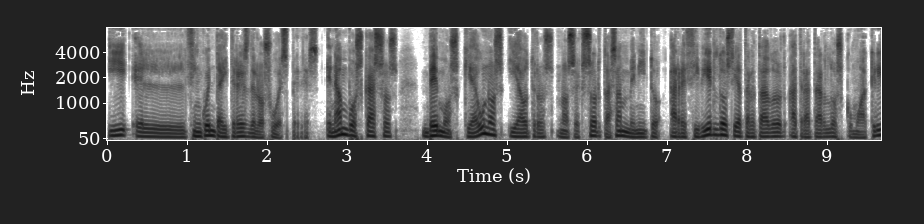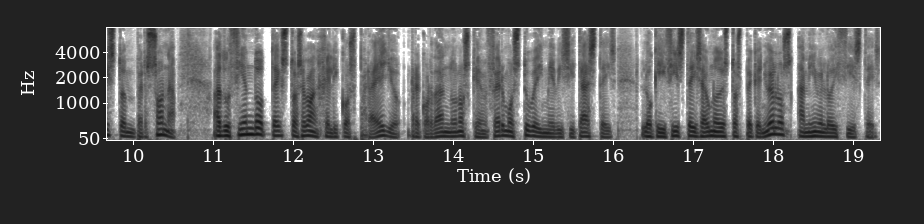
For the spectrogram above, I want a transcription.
y el 53 de los huéspedes. En ambos casos vemos que a unos y a otros nos exhorta San Benito a recibirlos y a, a tratarlos como a Cristo en persona, aduciendo textos evangélicos para ello, recordándonos que enfermo estuve y me visitasteis, lo que hicisteis a uno de estos pequeñuelos, a mí me lo hicisteis.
